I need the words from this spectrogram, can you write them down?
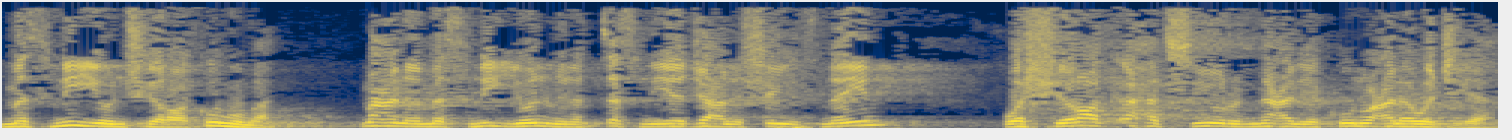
مثني شراكهما. معنى مثني من التثنية جعل الشيء اثنين والشراك أحد سيور النعل يكون على وجهها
